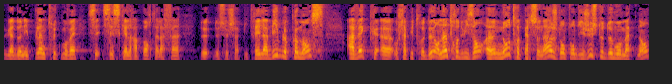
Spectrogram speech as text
lui a donné plein de trucs mauvais. C'est ce qu'elle rapporte à la fin de, ce chapitre. Et la Bible commence avec, au chapitre 2 en introduisant un autre personnage dont on dit juste deux mots maintenant.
